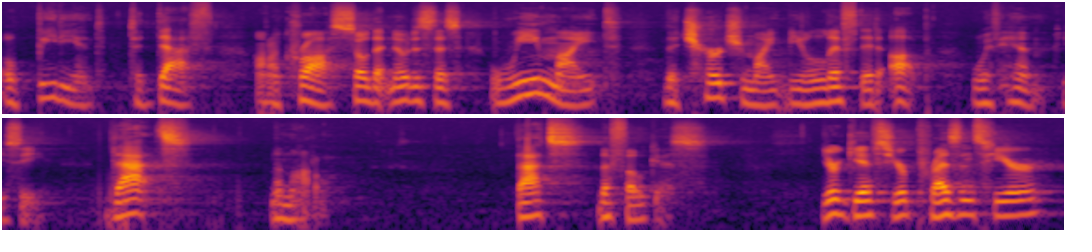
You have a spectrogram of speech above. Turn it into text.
obedient to death on a cross so that, notice this, we might, the church might be lifted up with him, you see. That's the model. That's the focus. Your gifts, your presence here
